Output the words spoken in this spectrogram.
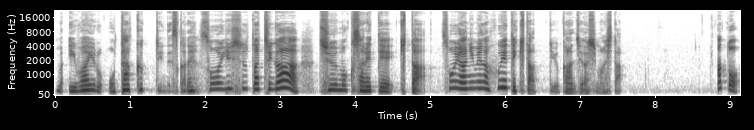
まいわゆるオタクっていうんですかねそういう人たちが注目されてきたそういうアニメが増えてきたっていう感じがしました。あと、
